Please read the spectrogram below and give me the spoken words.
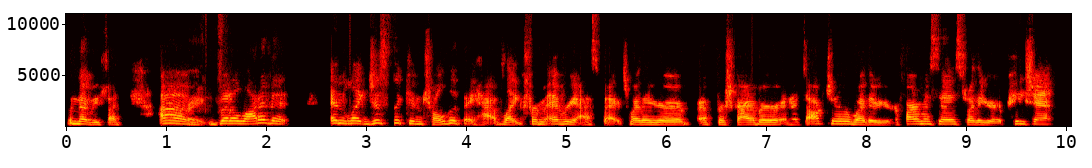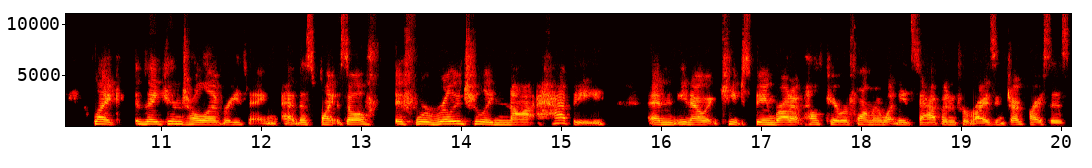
Wouldn't that be fun? Um, right. But a lot of it, and like just the control that they have, like from every aspect, whether you're a prescriber and a doctor, whether you're a pharmacist, whether you're a patient, like they control everything at this point. So if, if we're really truly not happy, and you know it keeps being brought up healthcare reform and what needs to happen for rising drug prices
